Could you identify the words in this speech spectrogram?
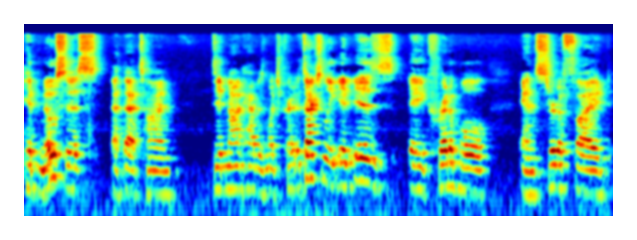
hypnosis at that time did not have as much credit. It's actually it is a credible and certified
